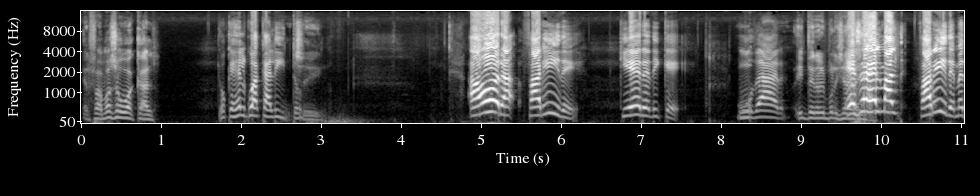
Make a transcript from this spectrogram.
El famoso Huacal. Lo que es el guacalito. Sí. Ahora, Faride quiere de qué? Mudar. Interior. Ese es el mal. Faride, me,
